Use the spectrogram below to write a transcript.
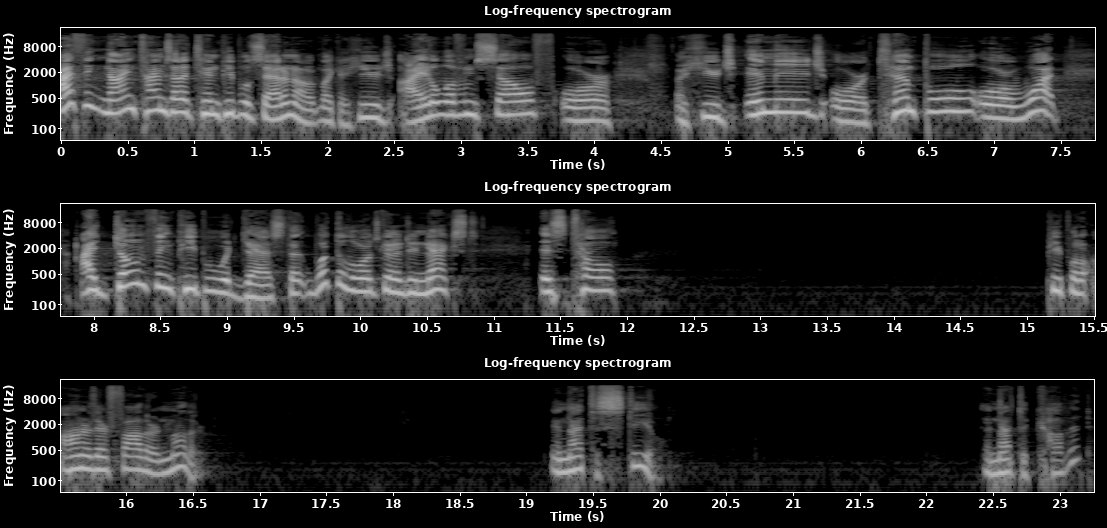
I think nine times out of ten people would say, I don't know, like a huge idol of himself or a huge image or temple or what. I don't think people would guess that what the Lord's going to do next is tell people to honor their father and mother and not to steal and not to covet.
